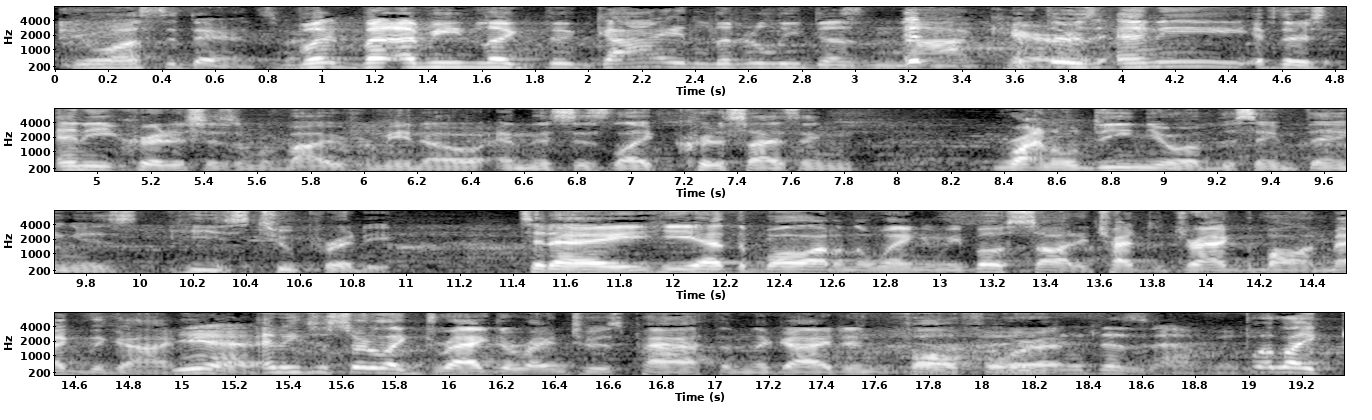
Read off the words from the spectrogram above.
He wants to dance. man. but but I mean, like the guy literally does not care. If there's any if there's any criticism of Bobby Firmino, and this is like criticizing Ronaldinho of the same thing, is he's too pretty. Today he had the ball out on the wing, and we both saw it. He tried to drag the ball and meg the guy. Yeah. and he just sort of like dragged it right into his path, and the guy didn't fall for it, it. it doesn't happen. But like,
